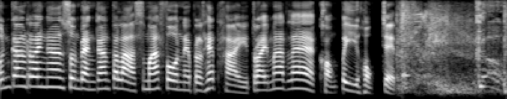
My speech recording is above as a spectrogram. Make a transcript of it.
ผลการรายงานส่วนแบ่งการตลาดสมาร์ทโฟนในประเทศไทย ไตรมาสแรกของปี 67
